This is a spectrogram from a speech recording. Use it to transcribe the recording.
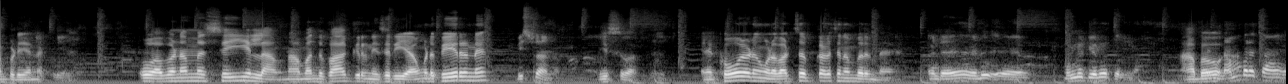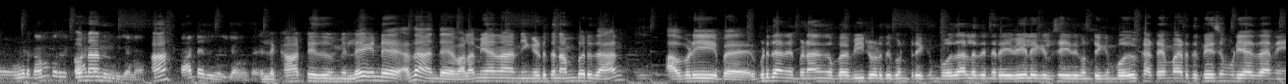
அப்படி. என்ன ஓ அப்ப நம்ம செய்யலாம். நான் வந்து பாக்குறேனே சரியா? உங்களோட பேர் என்ன? விஸ்வானா ஈஸ்வா எனக்கு கோலோட உங்களோட வாட்ஸ்அப் கிடைச்ச நம்பர் என்ன? முன்னூற்றி எழுபத்தொன்னு அப்போ நம்பரை உங்களோட நம்பர் ஓ, நான்- ஆ? காட்டது இருக்கா உங்கள்கிட்ட இல்ல காட்டு எதுவும் இல்லை. இந்த அதான் அந்த வளமையான நீங்க எடுத்த நம்பர் தான். அப்படி இப்ப இப்படிதான் இப்ப நாங்க இப்ப வீடு எடுத்து கொண்டிருக்கும் போது அல்லது நிறைய வேலைகள் செய்து கொண்டிருக்கும் போது கட்டாயமா எடுத்து பேச முடியாது தானே?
